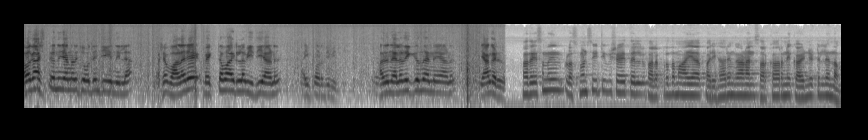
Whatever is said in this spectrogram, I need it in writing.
അവകാശത്തൊന്നും ഞങ്ങൾ ചോദ്യം ചെയ്യുന്നില്ല. പക്ഷെ വളരെ വ്യക്തമായിട്ടുള്ള വിധിയാണ് ഹൈക്കോടതി വിധി. അത് നിലനിൽക്കുന്നത് തന്നെയാണ് ഞാൻ കരുതുന്നത്. അതേസമയം പ്ലസ് വൺ സീറ്റ് വിഷയത്തിൽ ഫലപ്രദമായ പരിഹാരം കാണാൻ സർക്കാരിന് കഴിഞ്ഞിട്ടില്ലെന്നും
